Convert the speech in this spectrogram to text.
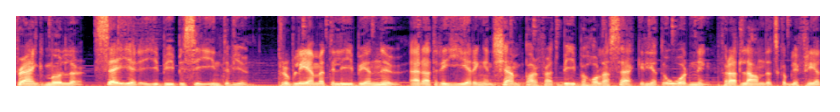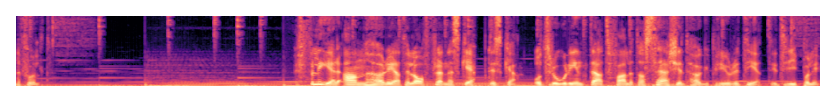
Frank Muller säger i BBC-intervjun Problemet i Libyen nu är att regeringen kämpar för att bibehålla säkerhet och ordning för att landet ska bli fredfullt. Fler anhöriga till offren är skeptiska och tror inte att fallet har särskilt hög prioritet i Tripoli.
